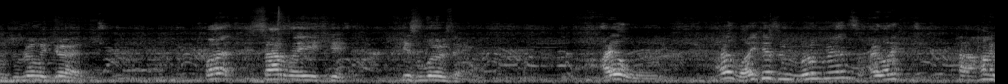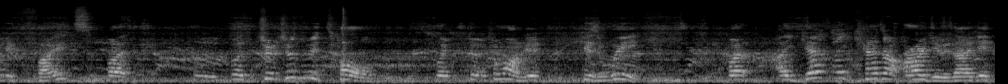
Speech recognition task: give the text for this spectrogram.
was really good, but sadly he, he's losing. I I like his movements. I like how, he fights, but but truth, be told, like come on, he he's weak. But I guess I can't argue that he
